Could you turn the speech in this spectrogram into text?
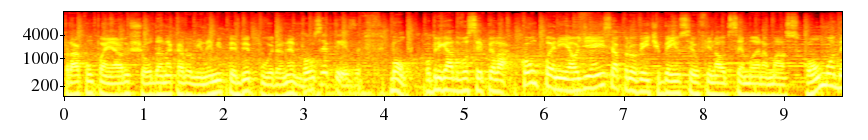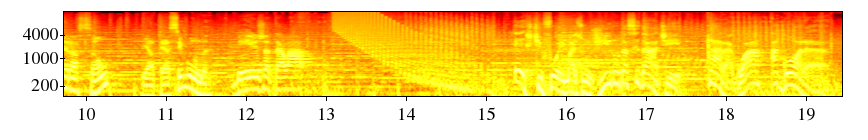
para acompanhar o show da Ana Carolina MPB pura, né? Com certeza. Bom, obrigado você pela companhia e audiência. Aproveite bem o seu final de semana, mas com moderação e até a segunda. Beijo, até lá. Este foi mais um Giro da Cidade. Caraguá agora.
